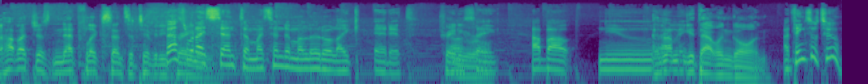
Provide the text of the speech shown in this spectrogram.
How about just Netflix sensitivity? That's what I sent them. I sent them a little like edit. Training I was rule. like, how about new? I think I, we can get that one going. I think so too.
